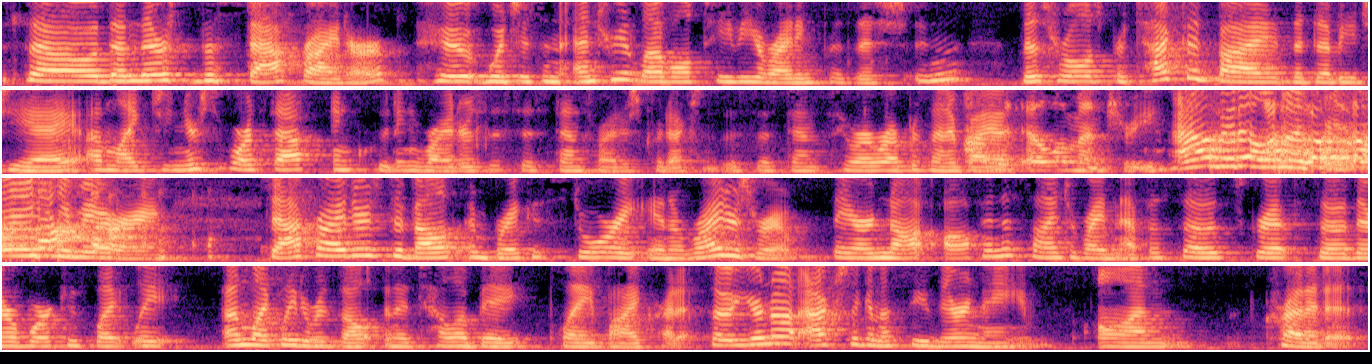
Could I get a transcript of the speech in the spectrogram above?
So then there's the staff writer, who which is an entry-level TV writing position. This role is protected by the WGA, unlike junior support staff, including writers' assistants, writers' productions assistants, who are represented by Abbott a Elementary. Abbott Elementary. Thank you, Mary. Staff writers develop and break a story in a writer's room. They are not often assigned to write an episode script, so their work is likely unlikely to result in a teleplay play by credit. So you're not actually going to see their names on credited,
